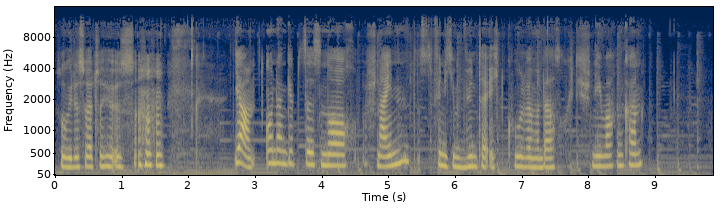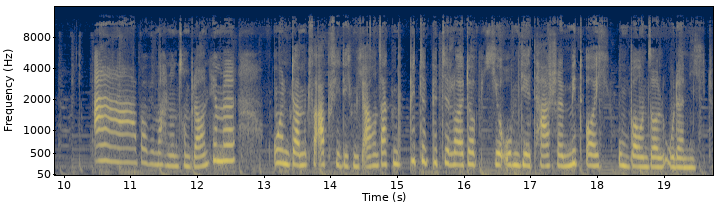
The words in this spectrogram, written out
so wie das Wetter hier ist. Ja, und dann gibt es noch Schneien. Das finde ich im Winter echt cool, wenn man da so richtig Schnee machen kann. Aber wir machen unseren blauen Himmel. Und damit verabschiede ich mich auch und sage mir bitte, bitte Leute, ob ich hier oben die Etage mit euch umbauen soll oder nicht.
